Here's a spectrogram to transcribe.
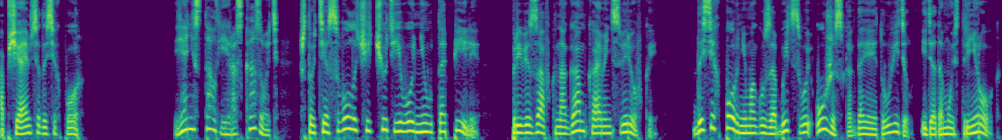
Общаемся до сих пор. Я не стал ей рассказывать, что те сволочи чуть его не утопили, привязав к ногам камень с веревкой. До сих пор не могу забыть свой ужас, когда я это увидел, идя домой с тренировок.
